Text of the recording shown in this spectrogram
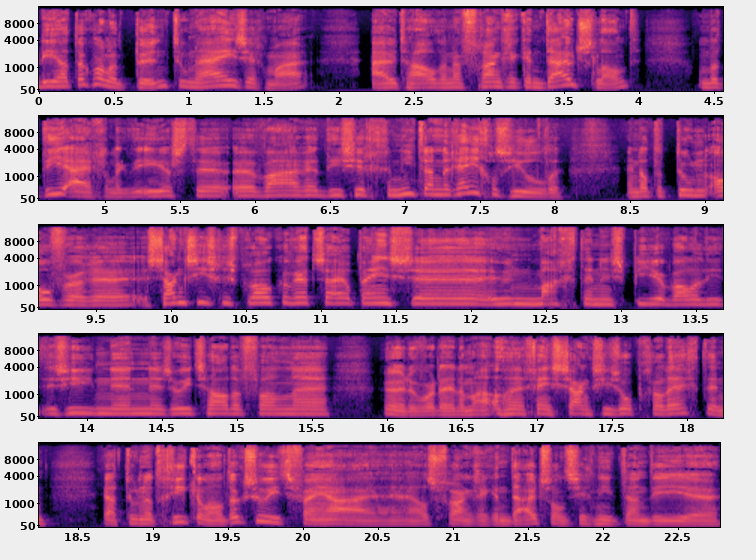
die had ook wel een punt toen hij, zeg maar uithaalde naar Frankrijk en Duitsland. Omdat die eigenlijk de eerste uh, waren die zich niet aan de regels hielden. En dat er toen over uh, sancties gesproken werd... zij opeens uh, hun macht en hun spierballen lieten zien... en zoiets hadden van... er worden helemaal geen sancties opgelegd. En ja, toen had Griekenland ook zoiets van... ja, als Frankrijk en Duitsland zich niet aan die 3%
